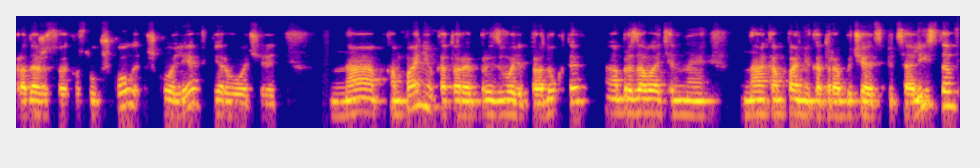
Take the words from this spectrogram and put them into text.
продажу своих услуг в школе, в первую очередь, на компанию, которая производит продукты образовательные, на компанию, которая обучает специалистов.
